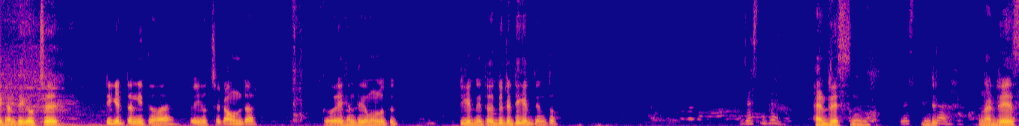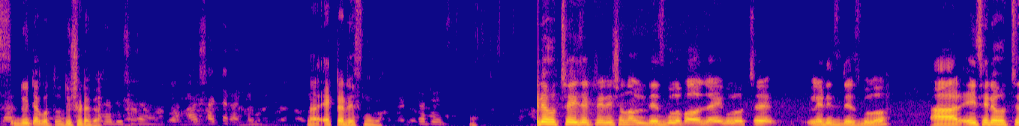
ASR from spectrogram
এখান থেকে হচ্ছে টিকিটটা নিতে হয়, তো এই হচ্ছে কাউন্টার তো এখান থেকে মূলত টিকিট নিতে হয়। দুইটা টিকিট দিন তো। হ্যাঁ ড্রেস নেব। না ড্রেস দুইটা কত? দুইশো টাকা। হ্যাঁ না একটা ড্রেস নেব। এটা হচ্ছে এই যে ট্রেডিশনাল ড্রেসগুলো পাওয়া যায় এগুলো হচ্ছে লেডিস ড্রেসগুলো আর এই সাইডে হচ্ছে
